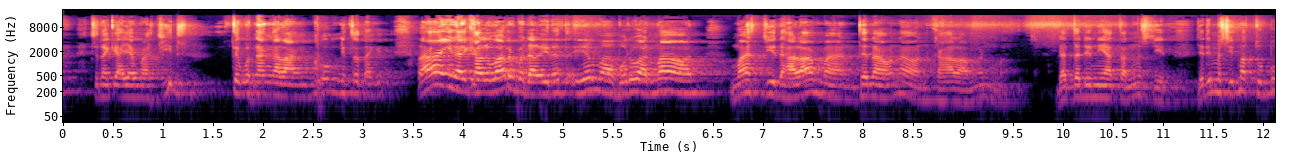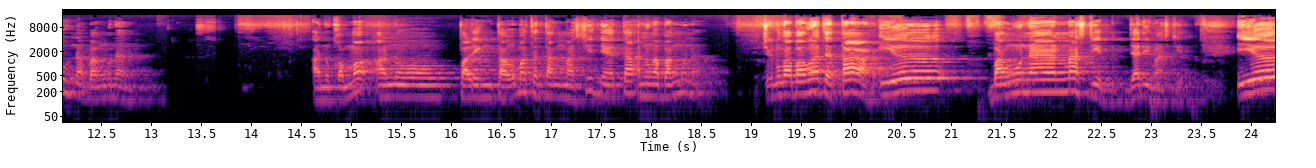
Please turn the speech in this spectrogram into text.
cenah ge masjid. Teu ngalangkung gitu lain dari keluar badal ieu mah buruan maon. Masjid halaman. Teu naon-naon ka halaman mah dan tadi niatan masjid. Jadi masjid mah tubuh na bangunan. Anu komo anu paling tahu mah tentang masjid nyata anu ngabangunan cek nu ngabangunan teh tah ieu bangunan masjid. Jadi masjid. Ieu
